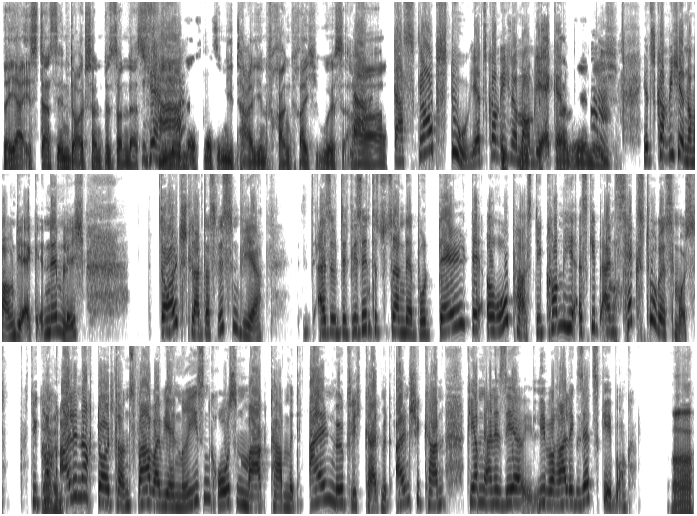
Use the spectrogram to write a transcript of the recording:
Naja, ist das in Deutschland besonders ja. viel oder ist das in Italien, Frankreich, USA? Na, das glaubst du. Jetzt komme ich nochmal um die Ecke. Hm. Jetzt komme ich hier nochmal um die Ecke. Nämlich Deutschland, das wissen wir. Also wir sind sozusagen der Modell der Europas. Die kommen hier, es gibt einen Ach. Sextourismus. Die kommen Nein. alle nach Deutschland und zwar, weil wir einen riesengroßen Markt haben mit allen Möglichkeiten, mit allen Schikanen. Wir haben eine sehr liberale Gesetzgebung. Ah,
